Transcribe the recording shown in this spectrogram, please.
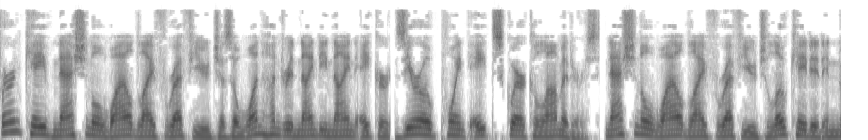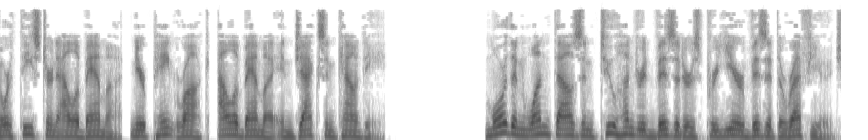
Fern Cave National Wildlife Refuge is a 199-acre (0.8 square kilometers) national wildlife refuge located in northeastern Alabama, near Paint Rock, Alabama in Jackson County. More than 1,200 visitors per year visit the refuge.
